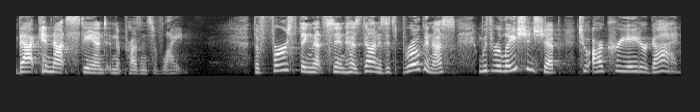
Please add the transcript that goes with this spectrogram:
that cannot stand in the presence of light. The first thing that sin has done is it's broken us with relationship to our Creator God.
